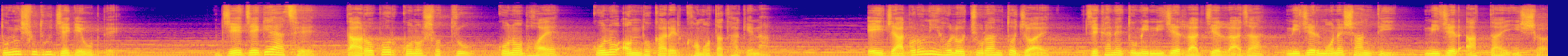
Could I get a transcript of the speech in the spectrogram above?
তুমি শুধু জেগে উঠবে। যে জেগে আছে, তার ওপর কোনো শত্রু কোনো ভয়, কোনো অন্ধকারের ক্ষমতা থাকে না। এই জাগরণই হল চূড়ান্ত জয়, যেখানে তুমি নিজের রাজ্যের রাজা, নিজের মনে শান্তি, নিজের আত্মায় ঈশ্বর।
